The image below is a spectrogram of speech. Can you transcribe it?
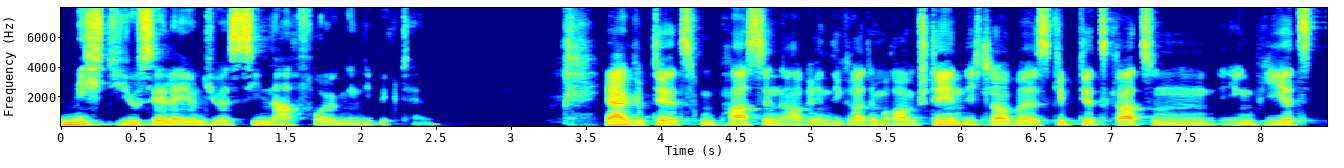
nicht UCLA und USC nachfolgen in die Big Ten. Ja, gibt ja jetzt ein paar Szenarien, die gerade im Raum stehen. Ich glaube, es gibt jetzt gerade so ein, irgendwie jetzt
